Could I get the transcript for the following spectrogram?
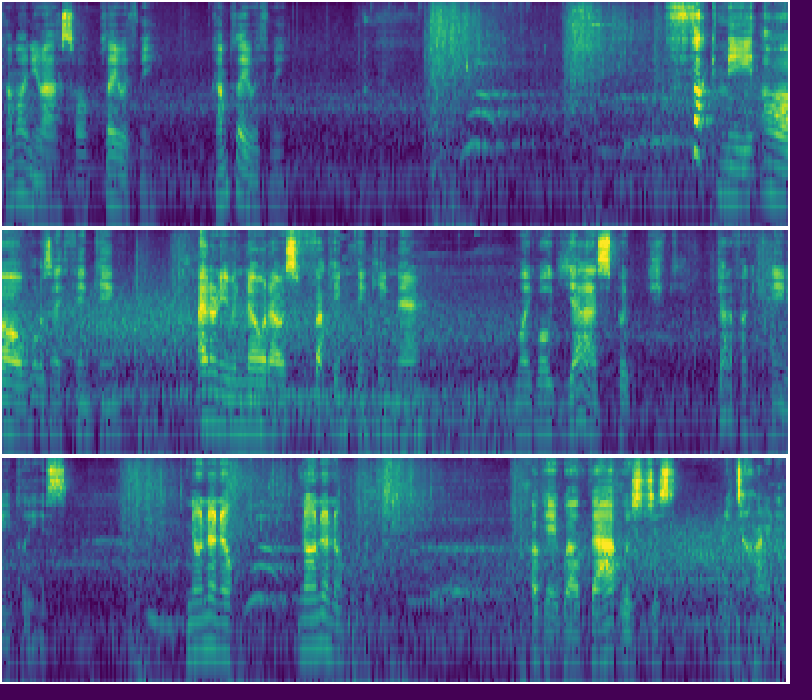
Come on, you asshole. Play with me. Come play with me. Fuck me! Oh, what was I thinking? I don't even know what I was fucking thinking there. I'm like, well, yes, but you gotta fucking pay me, please. No, no, no. No, no, no. Okay, well, that was just retarded.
